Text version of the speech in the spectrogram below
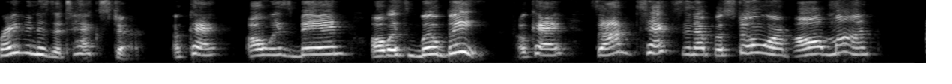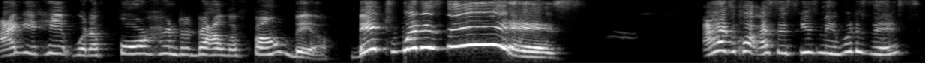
Raven is a texter. Okay, always been, always will be. Okay, so I'm texting up a storm all month. I get hit with a four hundred dollar phone bill. Bitch, what is this? I had to call. I said, "Excuse me, what is this?"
